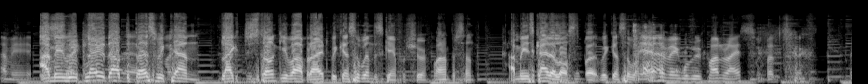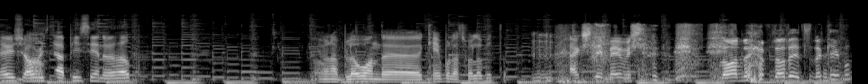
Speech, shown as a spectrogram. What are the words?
I mean, I mean, we like- play it out the best we like- can. Like, just don't give up, right? We can still win this game for sure, 100%. I mean, it's kind of lost, but we can still win. yeah. anything will be fun, right? But maybe we should Oh. always have PC and it will help. You wanna blow on the cable as well a bit? Actually, maybe we should blow, on the, blow the incident cable.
